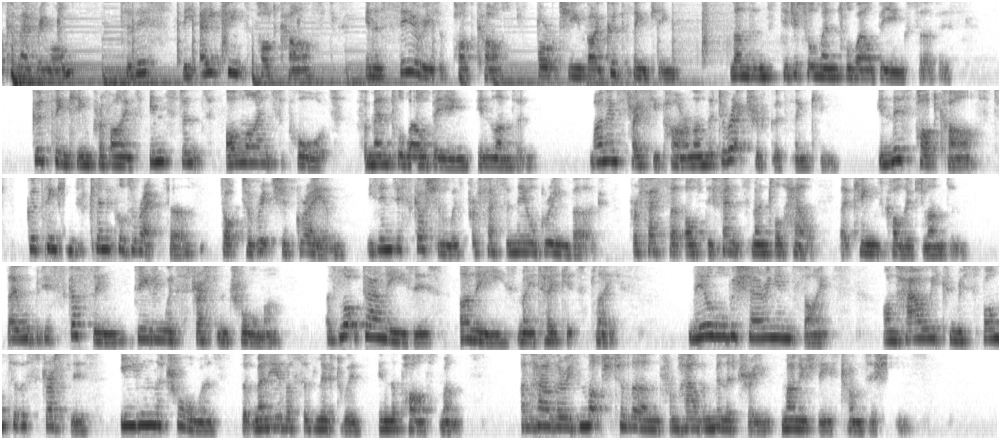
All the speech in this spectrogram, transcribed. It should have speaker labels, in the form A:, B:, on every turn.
A: Welcome, everyone, to this, the 18th podcast in a series of podcasts brought to you by Good Thinking, London's digital mental wellbeing service. Good Thinking provides instant online support for mental well-being in London. My name's Tracy Parr and I'm the director of Good Thinking. In this podcast, Good Thinking's clinical director, Dr. Richard Graham, is in discussion with Professor Neil Greenberg, Professor of Defence Mental Health at King's College London. They will be discussing dealing with stress and trauma. As lockdown eases, unease may take its place. Neil will be sharing insights on how we can respond to the stresses, even the traumas that many of us have lived with in the past months, and how there is much to learn from how the military manage these transitions.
